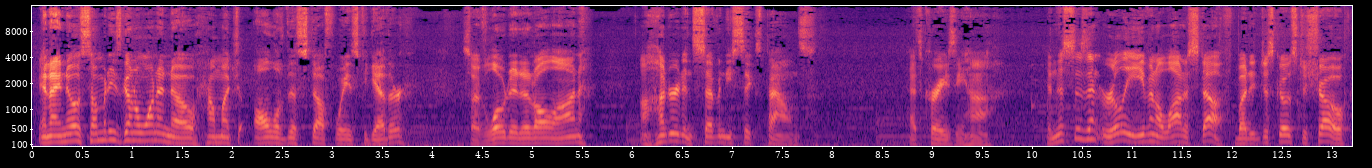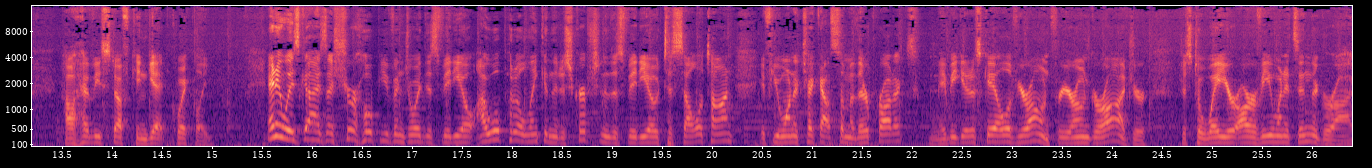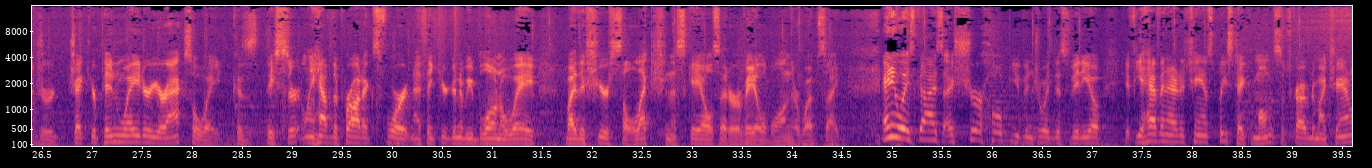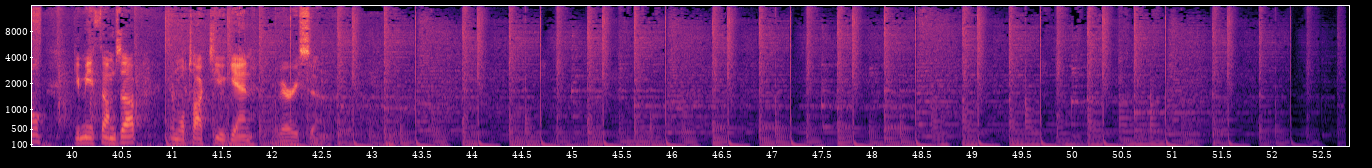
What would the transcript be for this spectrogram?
And I know somebody's going to want to know how much all of this stuff weighs together. So I've loaded it all on. 176 pounds. That's crazy, huh? And this isn't really even a lot of stuff, but it just goes to show how heavy stuff can get quickly. Anyways, guys, I sure hope you've enjoyed this video. I will put a link in the description of this video to SellEton if you want to check out some of their products. Maybe get a scale of your own for your own garage or just to weigh your RV when it's in the garage or check your pin weight or your axle weight because they certainly have the products for it and I think you're going to be blown away by the sheer selection of scales that are available on their website. Anyways, guys, I sure hope you've enjoyed this video. If you haven't had a chance, please take a moment, subscribe to my channel, give me a thumbs up, and we'll talk to you again very soon.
